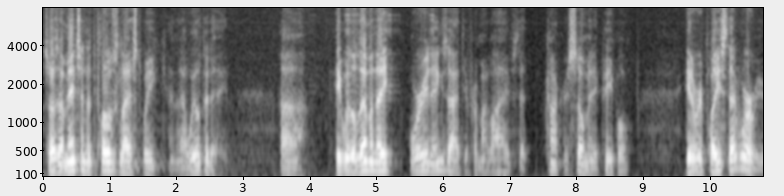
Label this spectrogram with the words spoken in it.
So as I mentioned at the close last week, and I will today, uh, it will eliminate worry and anxiety from our lives that conquers so many people. It'll replace that worry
